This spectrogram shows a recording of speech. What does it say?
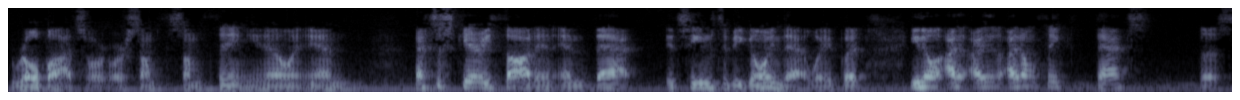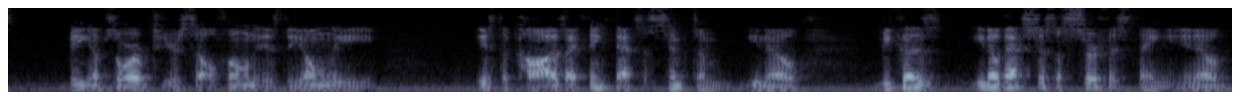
robots or, or some something, you know, and that's a scary thought, and, and that it seems to be going that way. But you know, I, I, I don't think that's the being absorbed to your cell phone is the only is the cause. I think that's a symptom, you know, because you know that's just a surface thing. You know,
